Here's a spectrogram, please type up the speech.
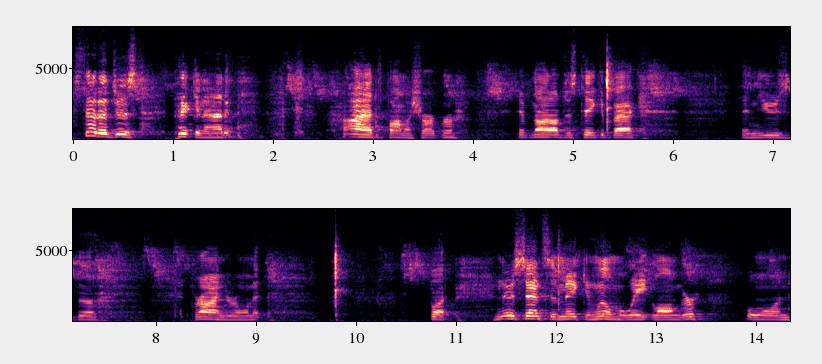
instead of just picking at it, I had to find my sharpener. If not, I'll just take it back and use the grinder on it. But no sense in making Wilma wait longer on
